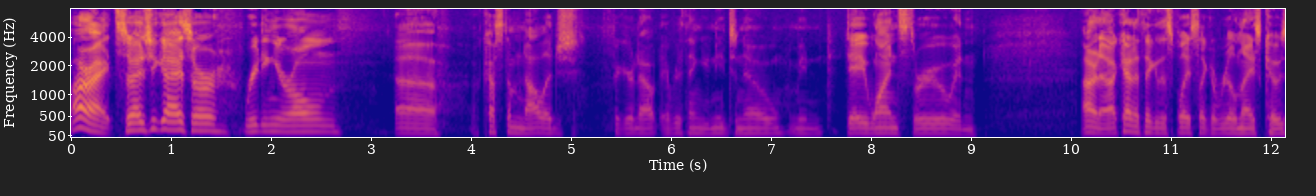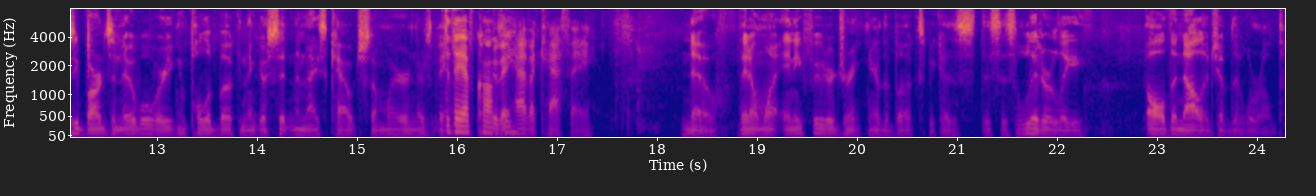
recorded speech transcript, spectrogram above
All right. So as you guys are reading your own uh accustomed knowledge, figuring out everything you need to know. I mean, day winds through and I don't know. I kind of think of this place like a real nice cozy Barnes and Noble where you can pull a book and then go sit in a nice couch somewhere and there's Do they have coffee? Do they have a cafe? No, they don't want any food or drink near the books because this is literally all the knowledge of the world.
